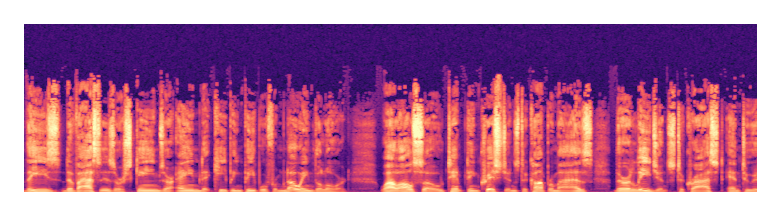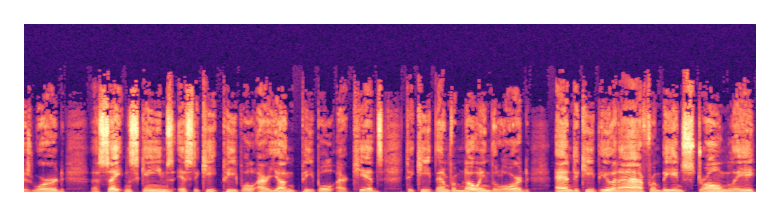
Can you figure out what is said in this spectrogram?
These devices or schemes are aimed at keeping people from knowing the Lord, while also tempting Christians to compromise their allegiance to Christ and to His Word. Uh, Satan's schemes is to keep people, our young people, our kids, to keep them from knowing the Lord and to keep you and I from being strongly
